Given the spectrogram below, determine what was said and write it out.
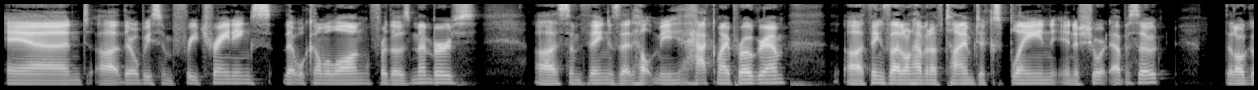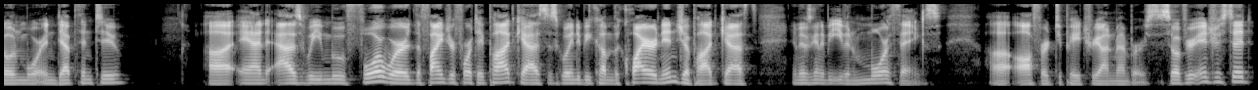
And uh, there will be some free trainings that will come along for those members. Uh, some things that help me hack my program, uh, things that I don't have enough time to explain in a short episode that I'll go more in depth into. Uh, and as we move forward, the Find Your Forte podcast is going to become the Choir Ninja podcast, and there's going to be even more things uh, offered to Patreon members. So if you're interested,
